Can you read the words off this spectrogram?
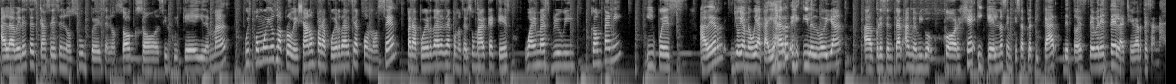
al haber esta escasez en los supers, en los Oxxo, Circle K y demás, pues cómo ellos lo aprovecharon para poder darse a conocer, para poder darse a conocer su marca que es Wymas Brewing Company. Y pues a ver, yo ya me voy a callar y les voy a, presentar a mi amigo Jorge y que él nos empiece a platicar de todo este brete de la cheve artesanal.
